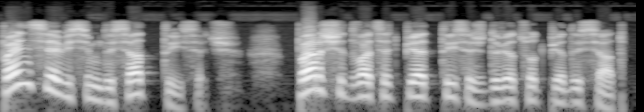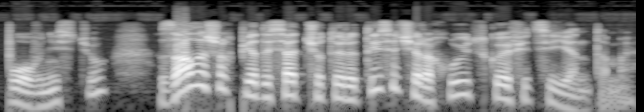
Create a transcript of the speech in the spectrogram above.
Пенсія 80 тисяч. Перші 25 тисяч 950 повністю, залишок 54 тисячі рахують з коефіцієнтами.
